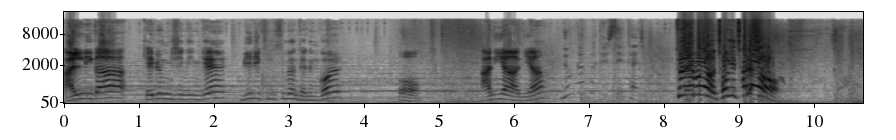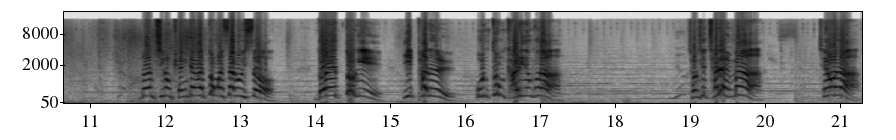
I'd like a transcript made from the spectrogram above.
알리가 개병신인 게 미리 궁 쓰면 되는 걸? 어 아니야 아니야 트레이버 저기 차려! 넌 지금 굉장한 똥을 싸고 있어 너의 똥이 이 판을 온통 가리는구나 정신 차려 임마. 재원아.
